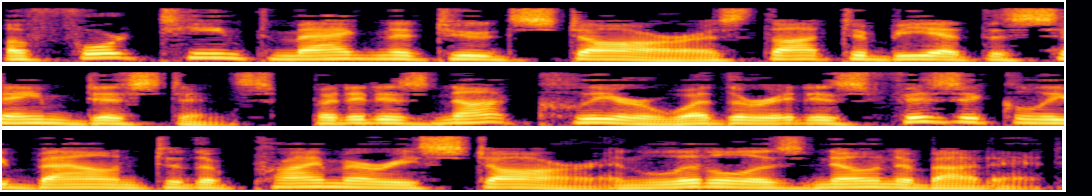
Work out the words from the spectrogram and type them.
A 14th magnitude star is thought to be at the same distance, but it is not clear whether it is physically bound to the primary star and little is known about it.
